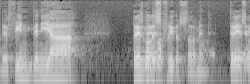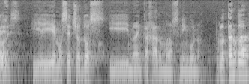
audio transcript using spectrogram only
Delfín tenía tres goles sufridos solamente, tres goles, y hemos hecho dos y no encajamos ninguno. Por lo tanto,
